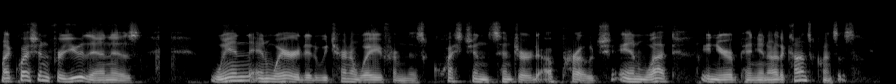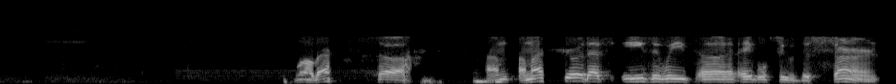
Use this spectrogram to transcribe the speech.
My question for you then is when and where did we turn away from this question centered approach, and what, in your opinion, are the consequences? Well, that's uh, I'm I'm not sure that's easily uh, able to discern.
